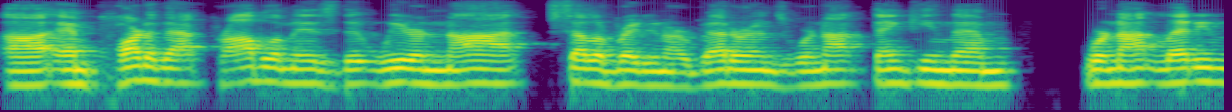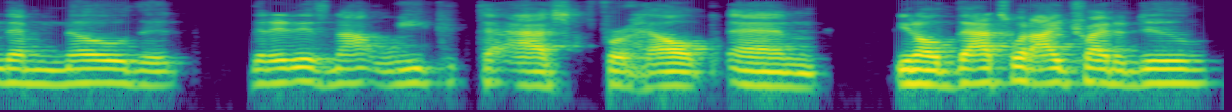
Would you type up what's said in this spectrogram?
Uh, and part of that problem is that we are not celebrating our veterans. We're not thanking them. We're not letting them know that that it is not weak to ask for help. And you know that's what I try to do.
